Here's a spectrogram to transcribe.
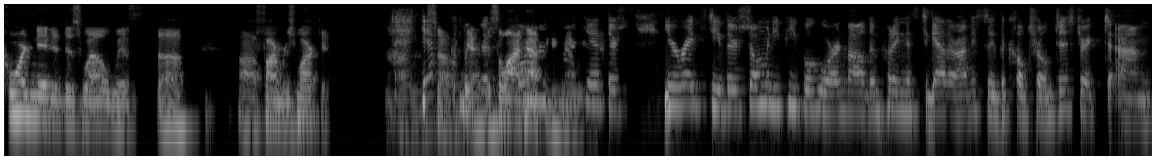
coordinated as well with the uh, farmers market. Um, Yep, So, yeah, the there's a lot happening market, There's, you're right, Steve. There's so many people who are involved in putting this together. Obviously, the cultural district um,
